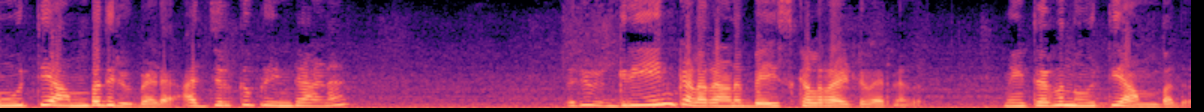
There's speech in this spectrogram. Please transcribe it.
നൂറ്റി അമ്പത് രൂപയുടെ. അജർക്ക് പ്രിന്റ് ആണ്. ഒരു ഗ്രീൻ കളറാണ് ബേസ് കളറായിട്ട് വരുന്നത് മീറ്ററിന് നൂറ്റി അമ്പത്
